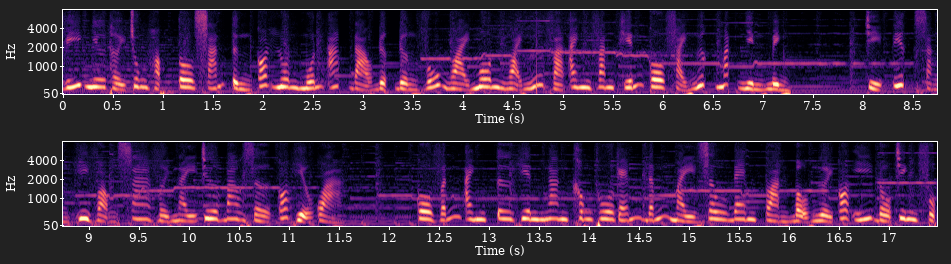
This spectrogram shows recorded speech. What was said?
Ví như thời trung học tô sán từng có luôn muốn áp đảo được đường vũ ngoài môn ngoại ngữ và anh văn khiến cô phải ngước mắt nhìn mình. Chỉ tiếc rằng hy vọng xa vời này chưa bao giờ có hiệu quả cô vẫn anh tư hiên ngang không thua kém đấm mày sâu đem toàn bộ người có ý đồ chinh phục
